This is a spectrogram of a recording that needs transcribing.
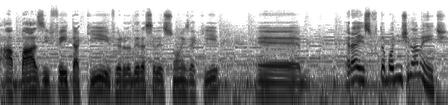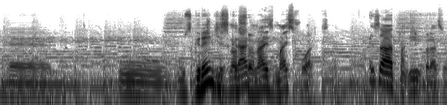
a base feita aqui, verdadeiras seleções aqui. É, era esse o futebol de antigamente. É, o- os grandes Times craques. nacionais mais fortes, né? Exato. Aqui E, Brasil,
